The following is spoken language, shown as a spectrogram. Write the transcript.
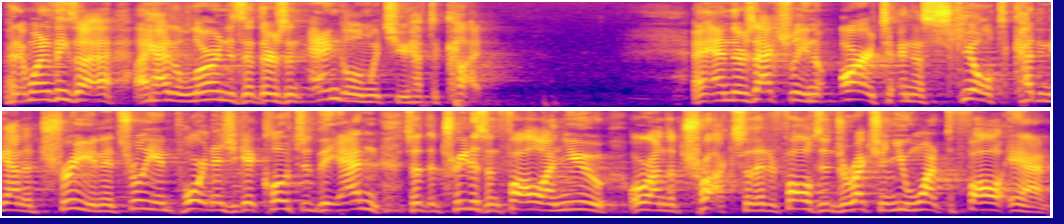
But one of the things I, I had to learn is that there's an angle in which you have to cut. And there's actually an art and a skill to cutting down a tree. And it's really important as you get closer to the end so that the tree doesn't fall on you or on the truck, so that it falls in the direction you want it to fall in.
